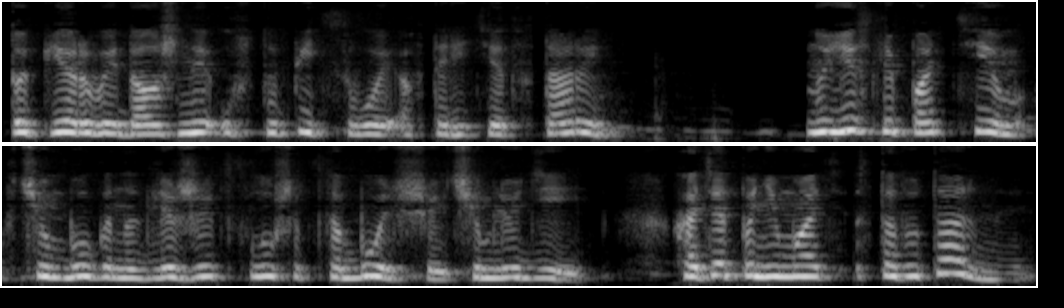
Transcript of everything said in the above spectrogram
то первые должны уступить свой авторитет вторым. Но если под тем, в чем Бога надлежит слушаться больше, чем людей, хотят понимать статутарные,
